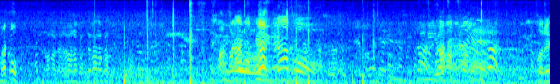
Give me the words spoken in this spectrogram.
Maku. Lewa noga, lewa noga. Brawo, Filip, brawo! Sorry.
